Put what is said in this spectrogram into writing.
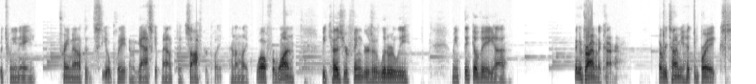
between a tray mounted steel plate and a gasket mounted softer plate. And I'm like, well, for one, because your fingers are literally, I mean, think of a, uh, think of driving a car. Every time you hit the brakes,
